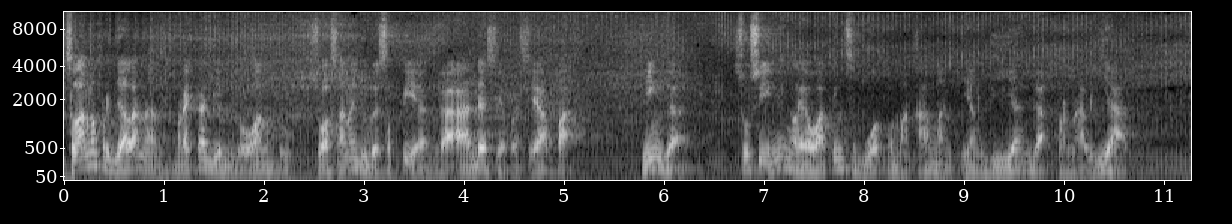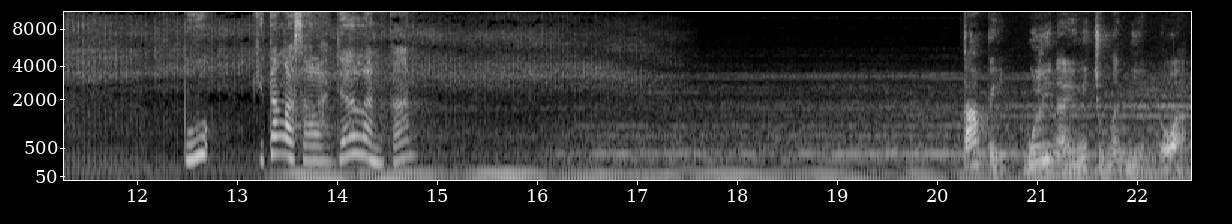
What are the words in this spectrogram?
Selama perjalanan, mereka diem doang tuh. Suasana juga sepi ya, nggak ada siapa-siapa. Hingga Susi ini ngelewatin sebuah pemakaman yang dia nggak pernah lihat. Bu, kita nggak salah jalan kan? Tapi Bulina ini cuman diem doang.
